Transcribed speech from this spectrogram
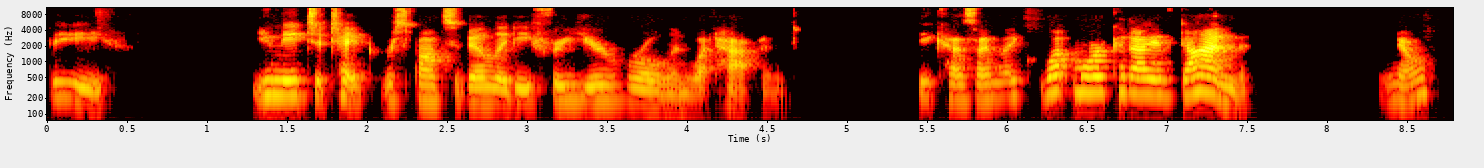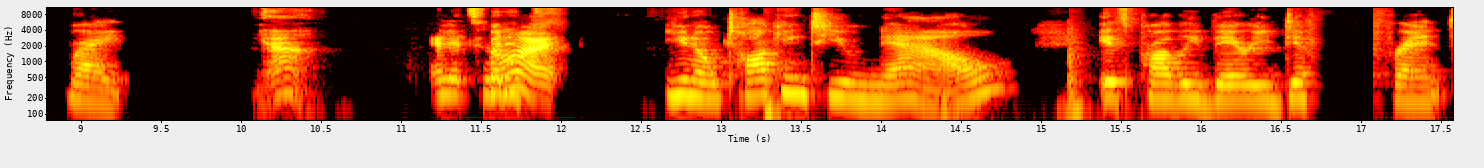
the you need to take responsibility for your role in what happened because I'm like, what more could I have done? You know? Right. Yeah. And it's but not. It's, you know, talking to you now it's probably very different. Different,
